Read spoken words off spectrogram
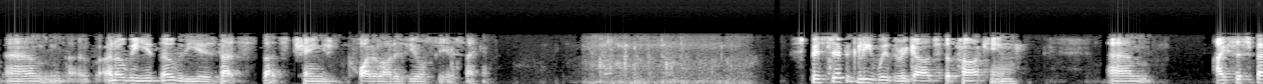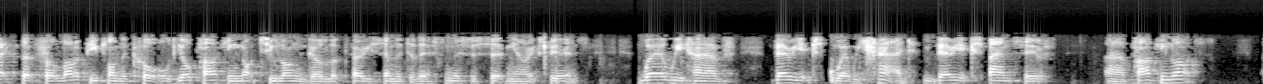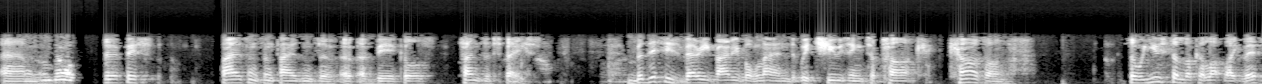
Um, and over, over the years, that's, that's changed quite a lot, as you'll see in a second. Specifically with regards to the parking, um, I suspect that for a lot of people on the call, your parking not too long ago looked very similar to this, and this is certainly our experience, where we have very where we had very expansive uh, parking lots, um, surface, thousands and thousands of, of, of vehicles, tons of space. But this is very valuable land that we're choosing to park cars on. So we used to look a lot like this,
